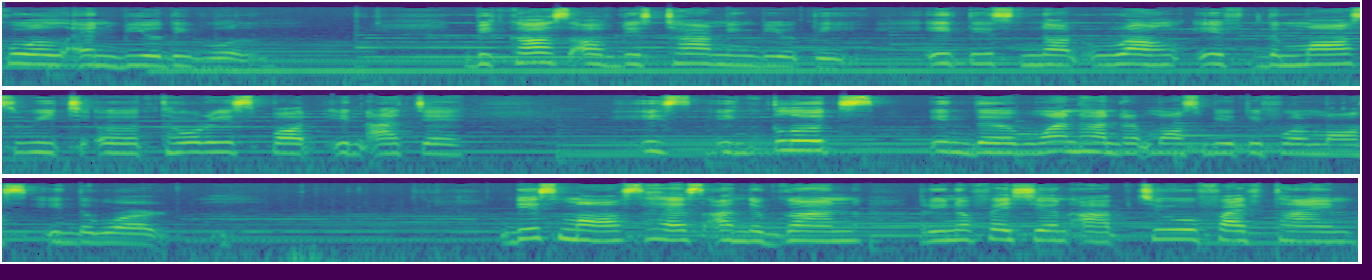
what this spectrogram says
cool and beautiful. Because of this charming beauty, it is not wrong if the mosque, which a tourist spot in Aceh, is included in the 100 most beautiful mosques in the world. This mosque has undergone renovation up to five times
